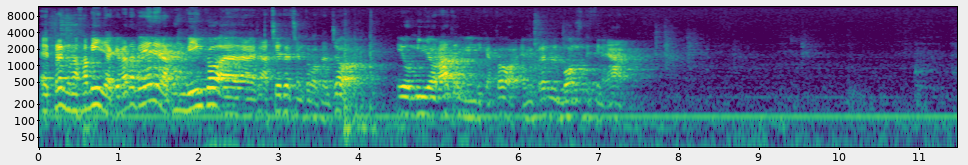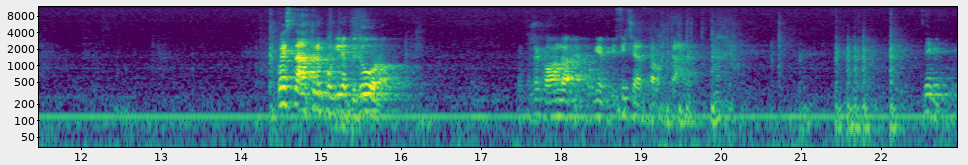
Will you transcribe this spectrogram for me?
e prendo una famiglia che vada bene e la convinco a accedere 100 volte al giorno e ho migliorato il mio indicatore e mi prendo il bonus di fine anno. Quest'altro è un pochino più duro, questo secondo è un pochino più difficile da trattare. Dimmi.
